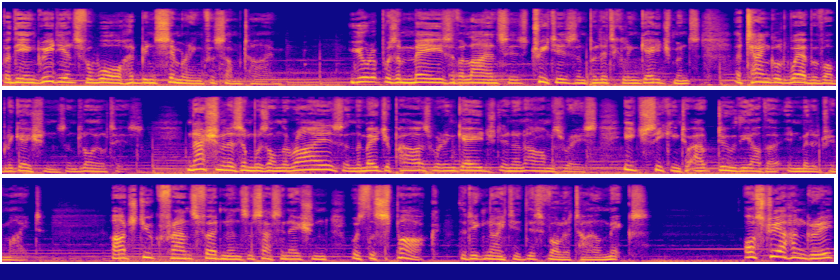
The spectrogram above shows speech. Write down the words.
but the ingredients for war had been simmering for some time. Europe was a maze of alliances, treaties and political engagements, a tangled web of obligations and loyalties. Nationalism was on the rise and the major powers were engaged in an arms race, each seeking to outdo the other in military might. Archduke Franz Ferdinand's assassination was the spark that ignited this volatile mix. Austria-Hungary,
